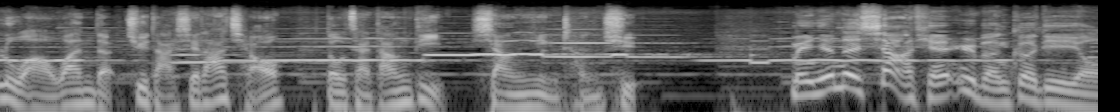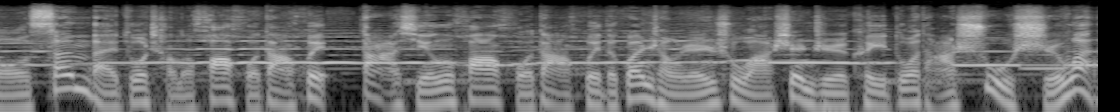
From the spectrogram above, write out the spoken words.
陆奥湾的巨大希拉桥，都在当地相应成趣。每年的夏天，日本各地有三百多场的花火大会，大型花火大会的观赏人数啊，甚至可以多达数十万。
